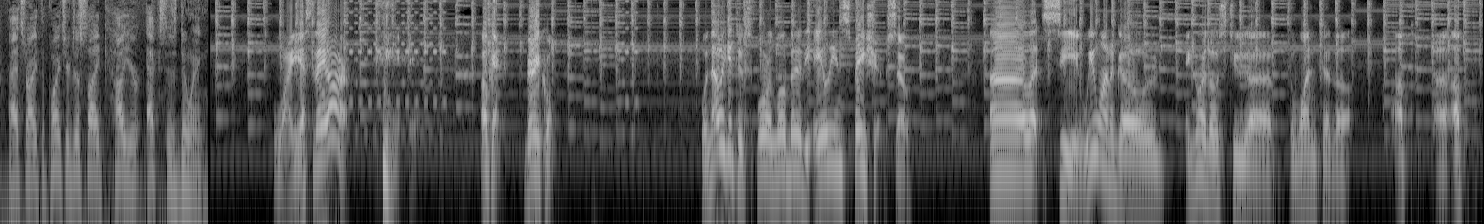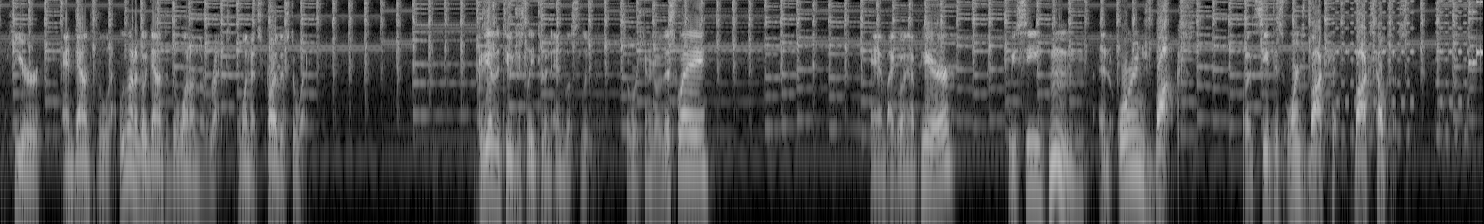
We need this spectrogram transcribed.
That's right. The points are just like how your ex is doing. Why, yes, they are. okay, very cool. Well, now we get to explore a little bit of the alien spaceship, so... Uh, let's see. We want to go... Ignore those two, uh, the one to the up, uh, up here and down to the left. We want to go down to the one on the right, the one that's farthest away. Because the other two just lead to an endless loop. So we're just going to go this way. And by going up here, we see, hmm, an orange box. Let's see if this orange box, box helps us.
